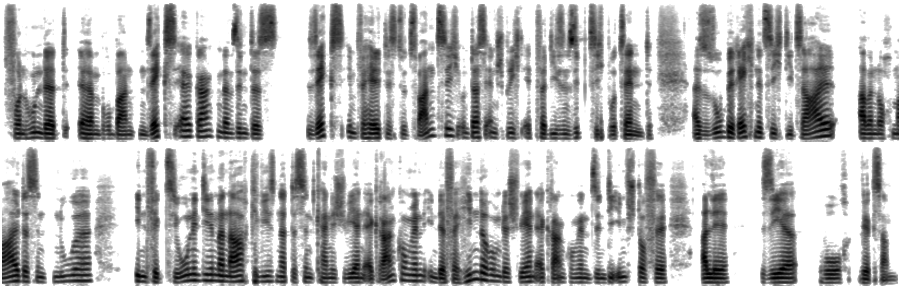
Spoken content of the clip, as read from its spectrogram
von 100 ähm, Probanden sechs erkranken, dann sind das sechs im Verhältnis zu 20 und das entspricht etwa diesen 70 Prozent. Also so berechnet sich die Zahl, aber nochmal, das sind nur Infektionen, die man nachgewiesen hat. Das sind keine schweren Erkrankungen. In der Verhinderung der schweren Erkrankungen sind die Impfstoffe alle sehr hoch wirksam.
